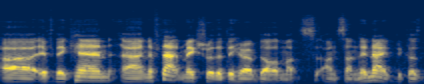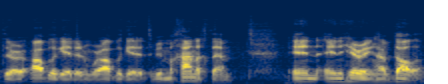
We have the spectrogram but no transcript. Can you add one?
Uh, if they can, and if not, make sure that they hear Havdalah on Sunday night because they're obligated and we're obligated to be mechanech them in, in hearing Havdalah.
